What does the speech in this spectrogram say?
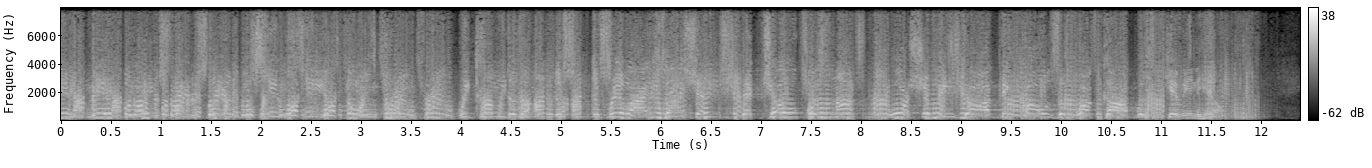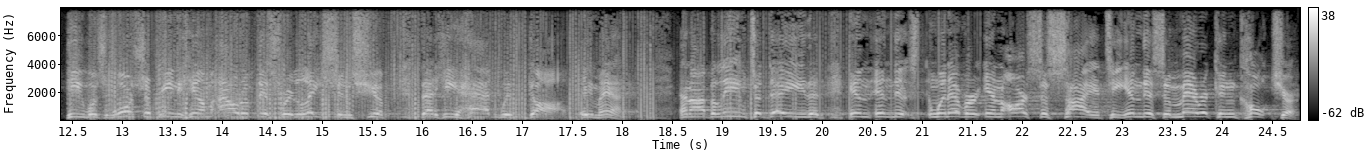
may not be able to understand, but see what he is going through, through? we come to the realization that Job was not worshiping God because of what God was giving him. He was worshiping him out of this relationship that he had with God. Amen. And I believe today that in, in this, whenever in our society, in this American culture,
